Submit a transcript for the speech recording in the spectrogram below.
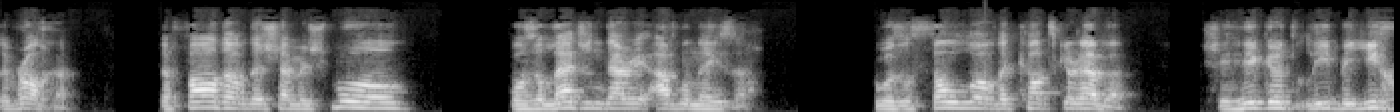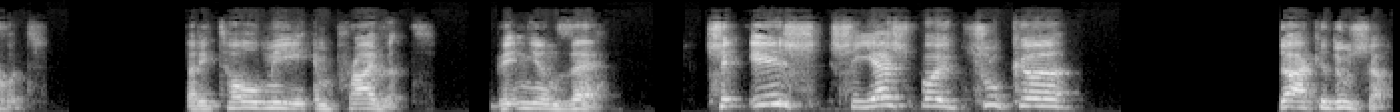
Levrocha. The father of the Shem was a legendary Avnei Nezer, who was a son-in-law of the Kotzker Rebbe, Shehigud Libe Yichud, that he told me in private, B'inyan Zeh, She'ish sheyesh boy tshuka da kedusha,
